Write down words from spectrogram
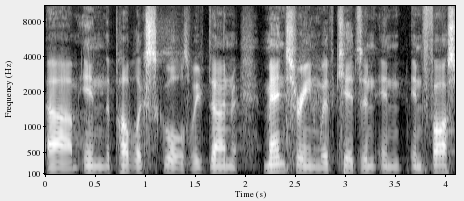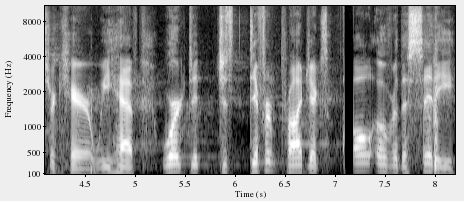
um, in the public schools. We've done mentoring with kids in, in, in foster care. We have worked at just different projects all over the city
